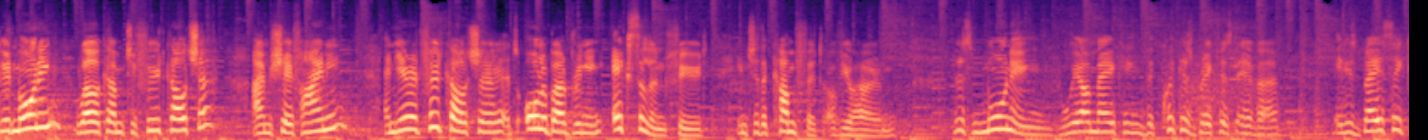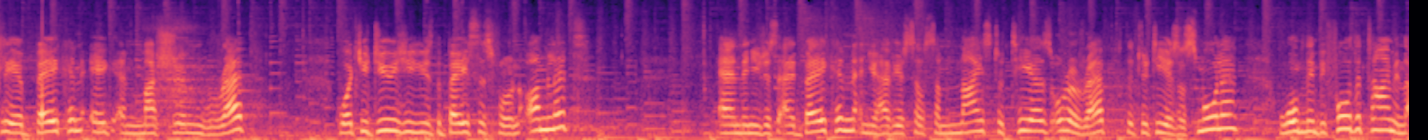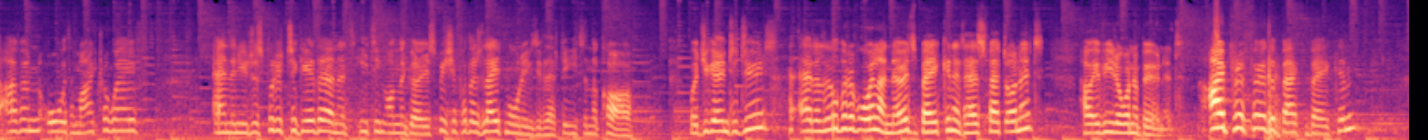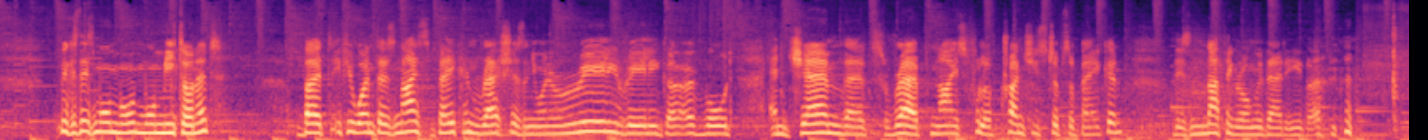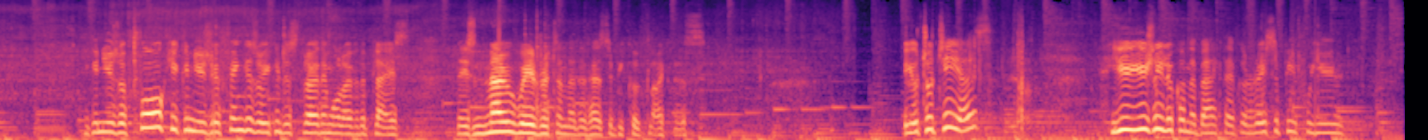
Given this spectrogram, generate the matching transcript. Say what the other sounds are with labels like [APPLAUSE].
Good morning, welcome to Food Culcha. I'm Chef Heini, and here at Food Culcha, it's all about bringing excellent food into the comfort of your home. This morning, we are making the quickest breakfast ever. It is basically a bacon, egg, and mushroom wrap. What you do is you use the basis for an omelette, and then you just add bacon and you have yourself some nice tortillas or a wrap. The tortillas are smaller. Warm them before the time in the oven or with a microwave. And then you just put it together and it's eating on the go, especially for those late mornings if you have to eat in the car. What you're going to do is add a little bit of oil. I know it's bacon, it has fat on it. However, you don't want to burn it. I prefer the back bacon because there's more, more, more meat on it. But if you want those nice bacon rashes and you want to really, really go overboard and jam that wrap nice full of crunchy strips of bacon, there's nothing wrong with that either. [LAUGHS] you can use a fork, you can use your fingers, or you can just throw them all over the place. There's nowhere written that it has to be cooked like this. Your tortillas, you usually look on the back, they've got a recipe for you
